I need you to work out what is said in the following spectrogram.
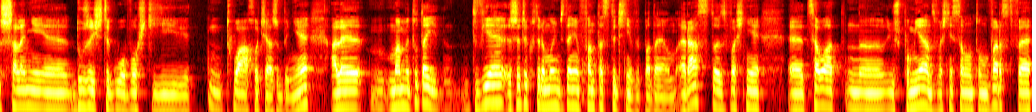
szalenie dużej szczegółowości tła chociażby, nie? Ale mamy tutaj dwie rzeczy, które moim zdaniem fantastycznie wypadają. Raz to jest właśnie cała, już pomijając właśnie samą tą warstwę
